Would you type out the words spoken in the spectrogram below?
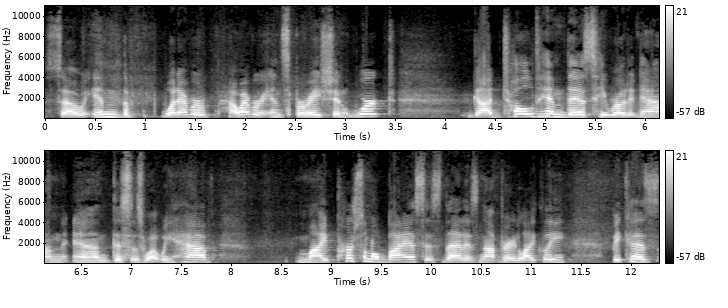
So in the whatever however inspiration worked, God told him this, he wrote it down and this is what we have. My personal bias is that is not very likely because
